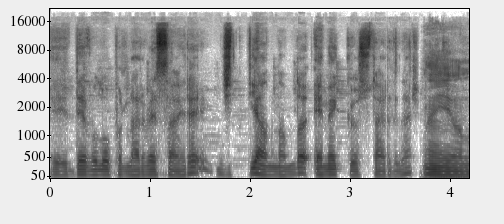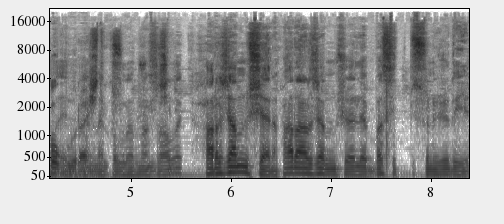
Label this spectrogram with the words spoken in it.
e, developerlar vesaire ciddi anlamda emek gösterdiler. Eyvallah. Çok uğraştık sunucu için. sağlık. Harcanmış yani. Para harcanmış öyle basit bir sunucu değil.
